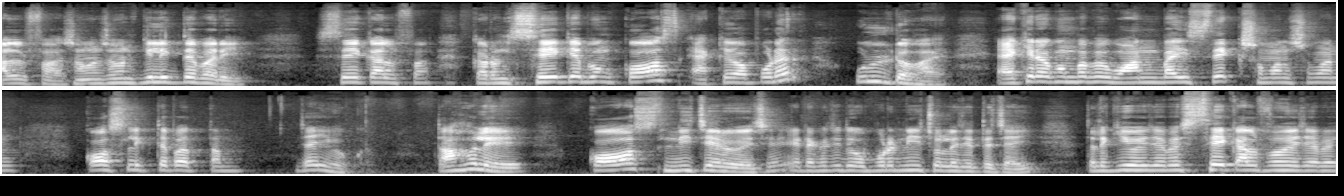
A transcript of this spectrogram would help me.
আলফা সমান সমান কী লিখতে পারি? সেক আলফা কারণ সেক এবং কস একে অপরের উল্টো হয়। একই রকমভাবে ওয়ান বাই সেক সমান সমান কস লিখতে পারতাম। যাই হোক, তাহলে কস নিচে রয়েছে, এটাকে যদি ওপরে নিয়ে চলে যেতে চাই, তাহলে কি হয়ে যাবে? সেক আলফা হয়ে যাবে।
